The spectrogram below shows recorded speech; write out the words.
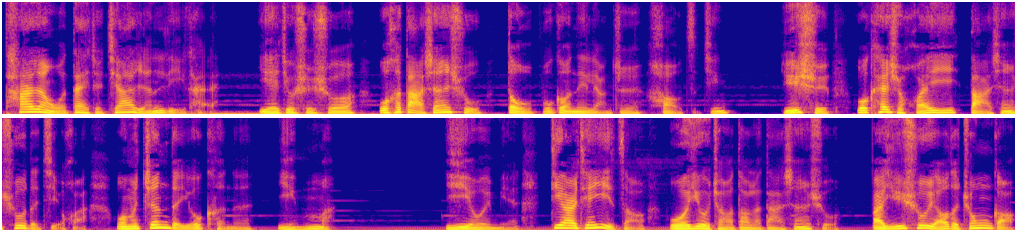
他让我带着家人离开，也就是说，我和大山叔斗不过那两只耗子精，于是我开始怀疑大山叔的计划，我们真的有可能赢吗？一夜未眠，第二天一早，我又找到了大山叔，把于书瑶的忠告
